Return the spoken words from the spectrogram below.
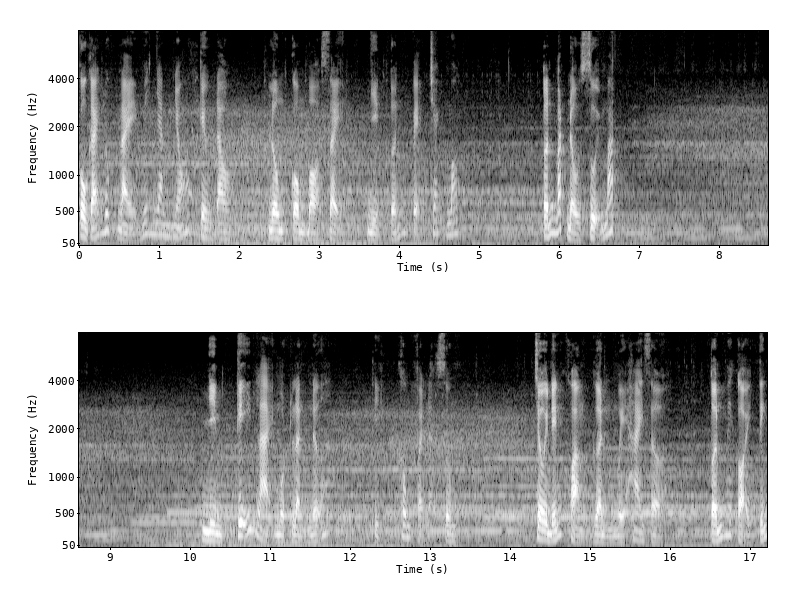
Cô gái lúc này mới nhăn nhó kêu đau, lồm cồm bò dậy nhìn Tuấn vẻ trách móc. Tuấn bắt đầu dụi mắt. Nhìn kỹ lại một lần nữa thì không phải là Dung. Trời đến khoảng gần 12 giờ, Tuấn mới gọi tính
